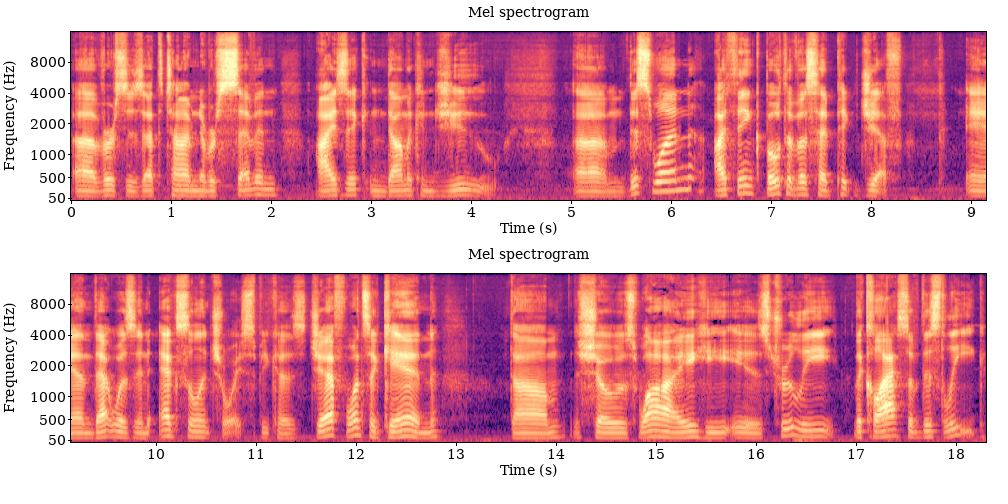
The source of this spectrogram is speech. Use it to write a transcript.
uh, versus at the time number seven, Isaac and Dominican Jew. Um, this one, I think both of us had picked Jeff, and that was an excellent choice because Jeff once again. Dom shows why he is truly the class of this league.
